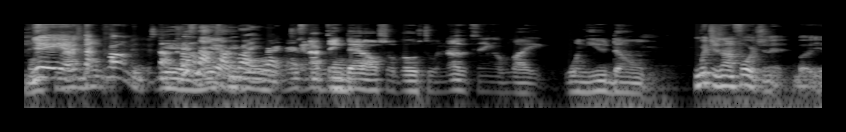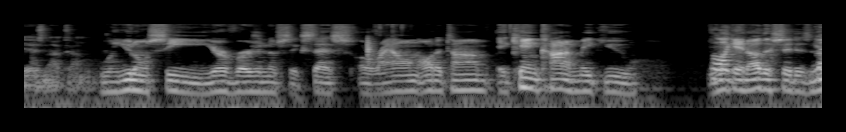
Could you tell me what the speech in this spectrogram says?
yeah, yeah, yeah. It's not common. It's not Yeah, common. not yeah. common. Right, people- right. And I think that also goes to another thing of like when you don't Which is unfortunate, but yeah, it's not common. when you don't see your version of success around all the time, it can kind of make you So, look like, at other shit as nuts.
